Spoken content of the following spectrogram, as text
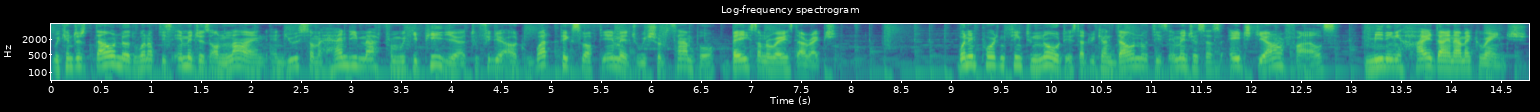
We can just download one of these images online and use some handy math from Wikipedia to figure out what pixel of the image we should sample based on a ray's direction. One important thing to note is that we can download these images as HDR files, meaning high dynamic range.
